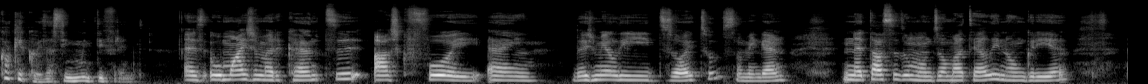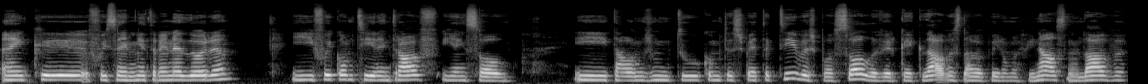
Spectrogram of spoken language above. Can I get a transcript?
qualquer coisa assim muito diferente? O mais marcante acho que foi em 2018, se não me engano, na Taça do Mundo Zombatelli, na Hungria, em que fui sem a minha treinadora e fui competir em trave e em solo. E estávamos muito, com muitas expectativas para o solo, a ver o que é que dava, se dava para ir a uma final, se não dava.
